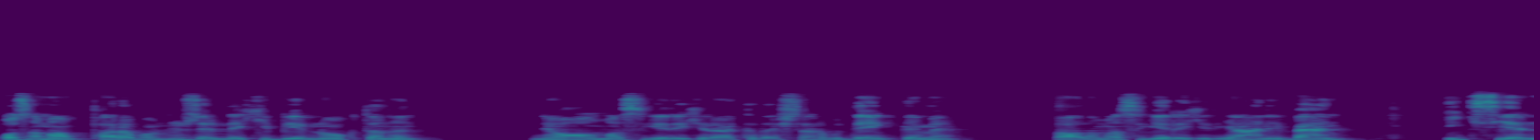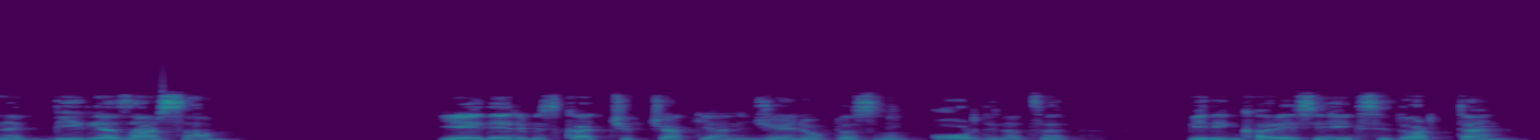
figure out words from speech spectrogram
O zaman parabolün üzerindeki bir noktanın ne olması gerekir arkadaşlar? Bu denklemi sağlaması gerekir. Yani ben x yerine 1 yazarsam y değerimiz kaç çıkacak? Yani C noktasının ordinatı 1'in karesi eksi 4'ten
